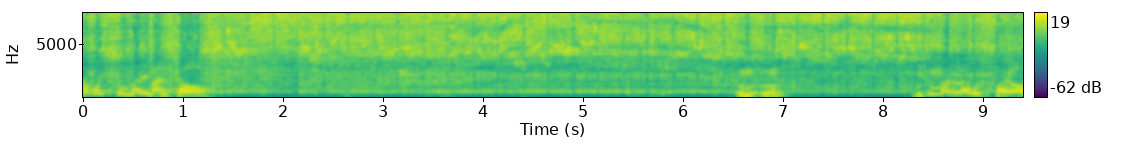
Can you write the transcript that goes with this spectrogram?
하고 싶은 말이 많죠? 응, 응. 무슨 말을 하고 싶어요?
